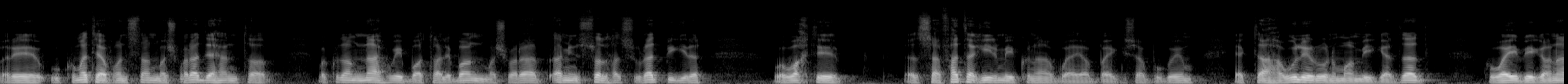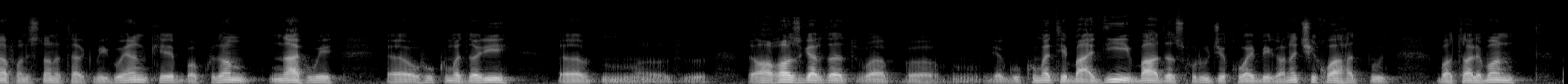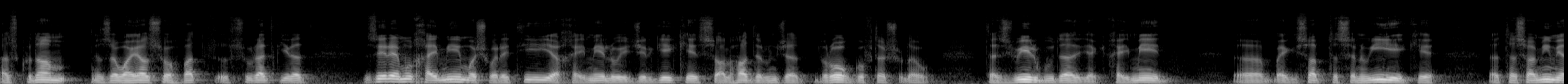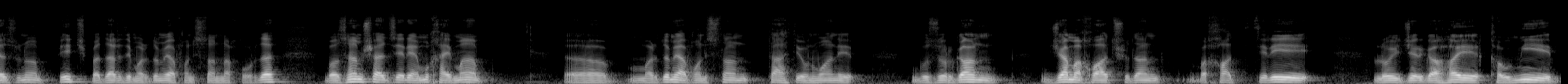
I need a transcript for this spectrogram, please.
برای حکومت افغانستان مشوره دهند تا با کدام نحوی با طالبان مشوره همین صلح صورت بگیره و وقتی صفحه تغییر می‌کنه و یا با یک بگویم یک تحول رونما میگردد. قوای بیگانه افغانستان ترک می‌گویند که با کدام نحوی حکومتداری آغاز گردد و یک حکومت بعدی بعد از خروج قوای بیگانه چی خواهد بود؟ با طالبان از کدام زوایا صحبت صورت گیرد؟ زیر مو خیمه مشورتی یا خیمه لوی جرگی که سالها در اونجا دروغ گفته شده و تزویر بوده یک خیمه به حساب تصنویی که تصامیمی از اونا هیچ به درد مردم افغانستان نخورده باز هم شاید زیر امو خیمه مردم افغانستان تحت عنوان بزرگان جمع خواهد شدن به خاطر لوی جرگاه های قومی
